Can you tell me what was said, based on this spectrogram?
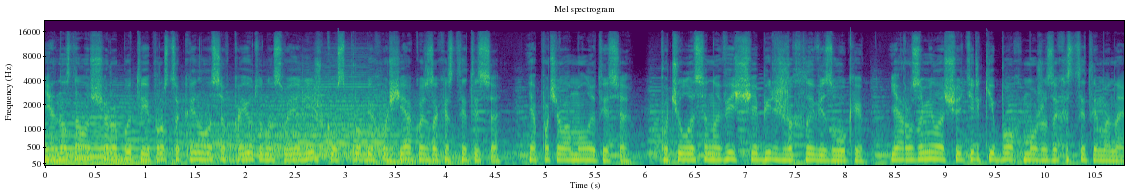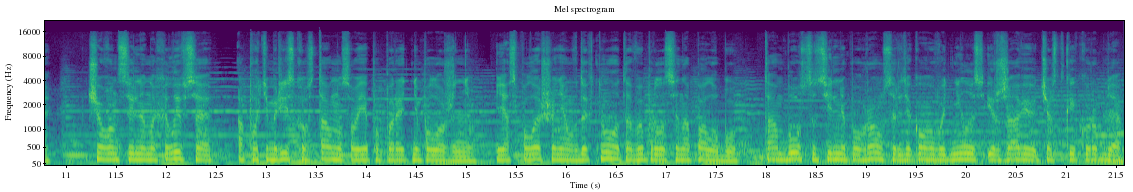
Я не знала, що робити, і просто кинулася в каюту на своє ліжко в спробі хоч якось захиститися. Я почала молитися. Почулися нові ще більш жахливі звуки. Я розуміла, що тільки Бог може захистити мене. Човен сильно нахилився, а потім різко встав на своє попереднє положення. Я з полегшенням вдихнула та вибралася на палубу. Там був суцільний погром, серед якого виднілись і ржаві частки корабля.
